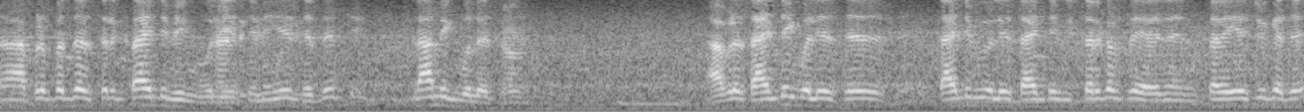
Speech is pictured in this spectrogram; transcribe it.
આપણે બધા સાયન્ટિફિક બોલીએ છીએ ને એ છે તે ઇસ્લામિક બોલે છે. આપડે સાયન્ટિફિક બોલીએ છીએ સાયન્ટિફિક બોલીએ સાયન્ટિફિક સર્કલ છે ત્યારે એ શું કે છે?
